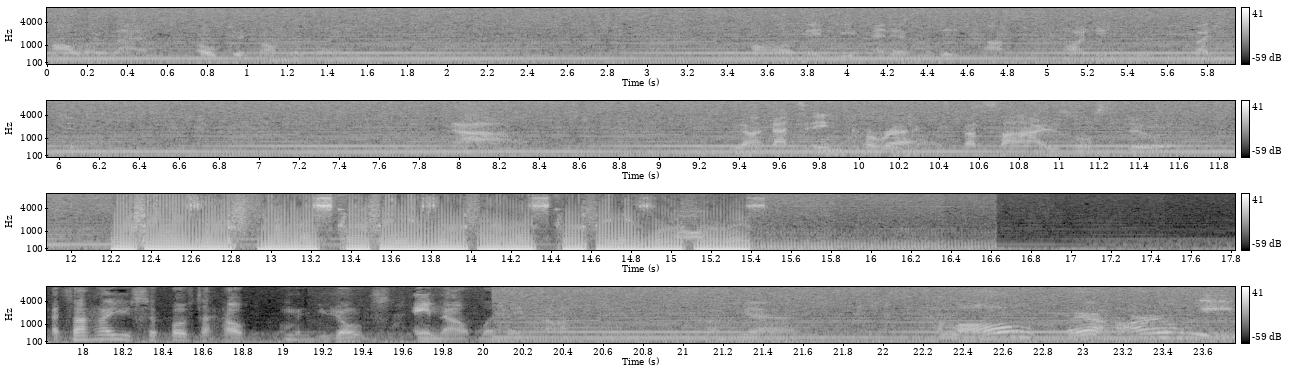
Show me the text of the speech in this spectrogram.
collar that is on the way. Caller may be headed for the top responding to the question. Nah. That's incorrect. That's not how you're supposed to do it. That's not how you're supposed to help someone. You don't stand out when they talk. Yeah. Hello? Where are we?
